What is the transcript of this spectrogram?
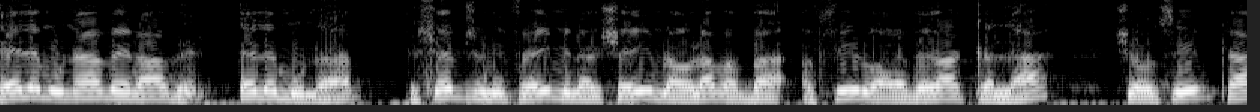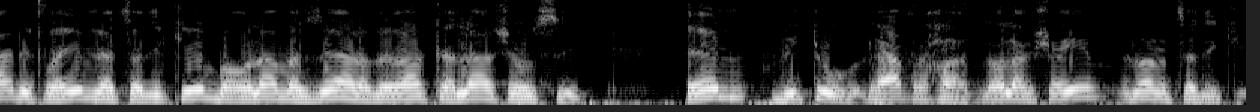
אל אמונה ואין עוול. אל אמונה, כשם שנפרעים מן הרשעים לעולם הבא, אפילו על עבירה קלה שעושים, כך נפרעים מהצדיקים בעולם הזה על עבירה קלה שעושים. אין ויתור לאף אחד, לא לרשעים ולא לצדיקים.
